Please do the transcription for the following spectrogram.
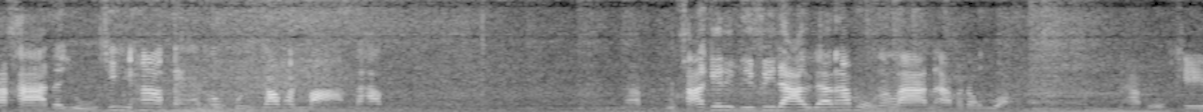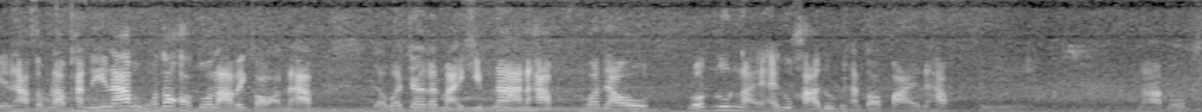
ราคาจะอยู่ที่ 569,000 บาทนะครับ นะครับลูกค้าเครดิตดีฟรีดาวอยู่แล้วนะครับผมทั้งร้านนะครับไม่ต้องห่วงนะครับโอเคนะครับสำหรับคันนี้นะผมก็ต้องขอตัวลาไปก่อนนะครับ เดี๋ยวไว้เจอกันใหม่คลิปหน้านะครับ ว่าจะเอารถรุ่นไหนให้ลูกค้าดูเป็นคันต่อไปนะครับอืมนะครับโอเค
